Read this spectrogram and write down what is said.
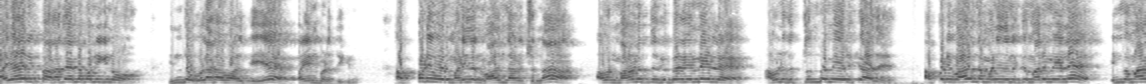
தயாரிப்பாக தான் என்ன பண்ணிக்கணும்? இந்த உலக வாழ்க்கையை பயன்படுத்திக்கணும். அப்படி ஒரு மனிதன் வாழ்ந்தான்னு சொன்னா அவன் மரணத்துக்கு பிறகு என்ன இல்லை? அவனுக்கு துன்பமே இருக்காது. அப்படி வாழ்ந்த மனிதனுக்கு மறுமையில இன்பமான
